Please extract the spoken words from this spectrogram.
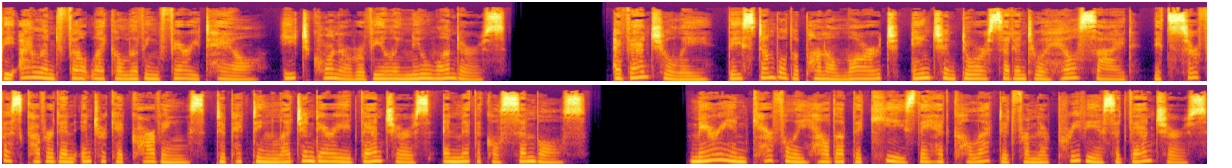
The island felt like a living fairy tale, each corner revealing new wonders. Eventually, they stumbled upon a large, ancient door set into a hillside, its surface covered in intricate carvings depicting legendary adventures and mythical symbols. Marian carefully held up the keys they had collected from their previous adventures.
